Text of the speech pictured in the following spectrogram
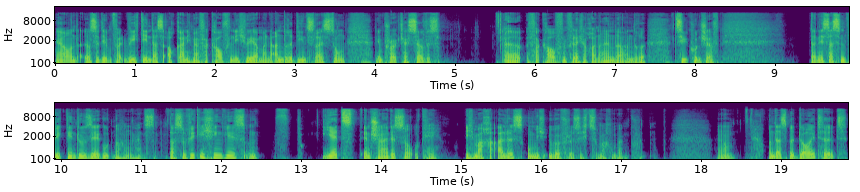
Ja, und außerdem will ich denen das auch gar nicht mehr verkaufen. Ich will ja meine andere Dienstleistung den Productized Service äh, verkaufen, vielleicht auch an eine oder andere Zielkundschaft, dann ist das ein Weg, den du sehr gut machen kannst. Dass du wirklich hingehst und jetzt entscheidest so, okay, ich mache alles, um mich überflüssig zu machen beim Kunden. Ja? Und das bedeutet,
